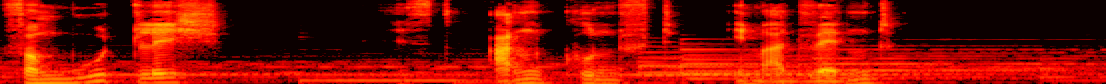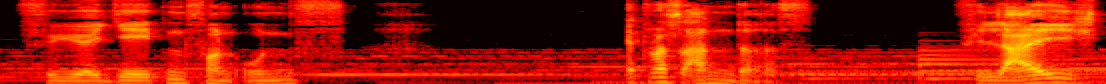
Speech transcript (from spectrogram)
vermutlich ist Ankunft im Advent für jeden von uns etwas anderes. Vielleicht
